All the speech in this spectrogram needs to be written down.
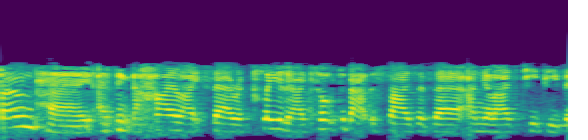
PhonePe, I think the highlights there are clearly, I talked about the size of their annualized TPV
